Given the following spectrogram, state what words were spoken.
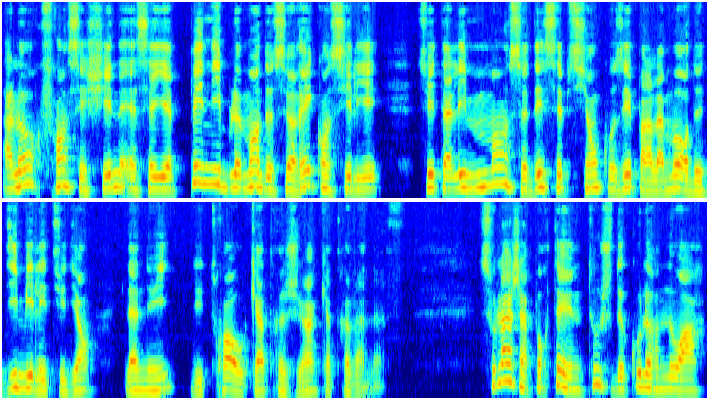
Alors France et Chine essayaient péniblement de se réconcilier suite à l'immense déception causée par la mort de dix mille étudiants la nuit du 3 au 4 juin 89. Soulage apportait une touche de couleur noire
